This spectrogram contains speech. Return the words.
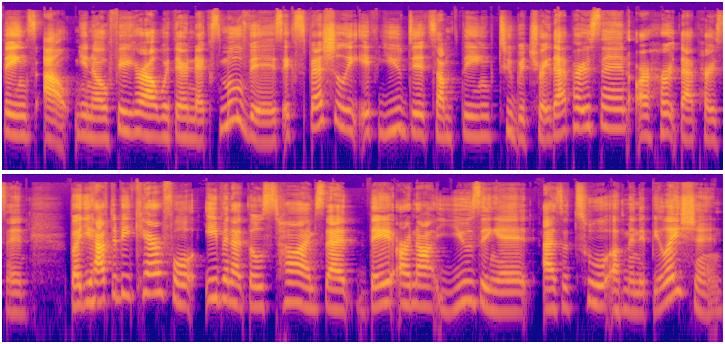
things out, you know, figure out what their next move is, especially if you did something to betray that person or hurt that person. But you have to be careful, even at those times, that they are not using it as a tool of manipulation.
